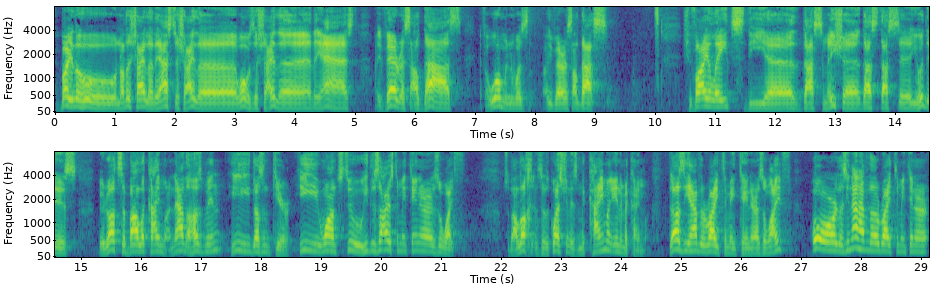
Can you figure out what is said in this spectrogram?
Another Shaila, they asked the Shaila, what was the Shaila? They asked, Iveris Aldas, if a woman was Iveris Aldas, she violates the uh, Das Meisha, Das, das uh, Yehudis, now the husband, he doesn't care. He wants to, he desires to maintain her as a wife. So the, so the question is, Mekaima in a Mekaima. Does he have the right to maintain her as a wife? Or does he not have the right to maintain her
